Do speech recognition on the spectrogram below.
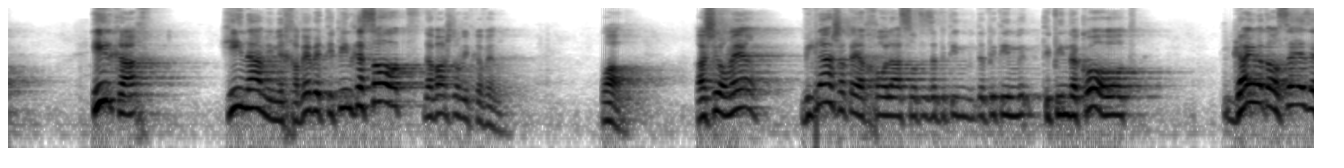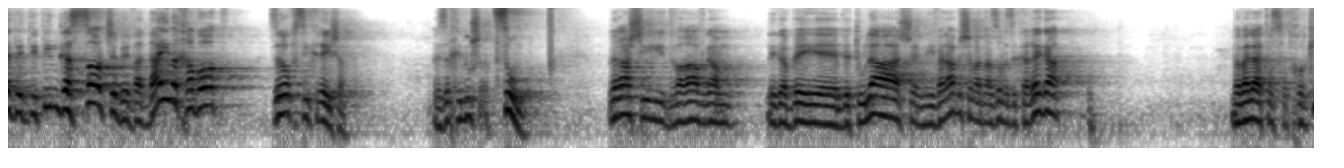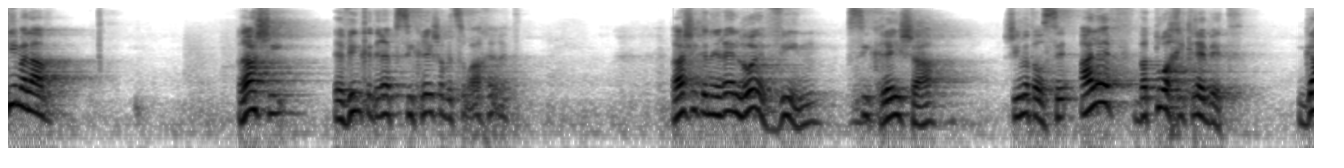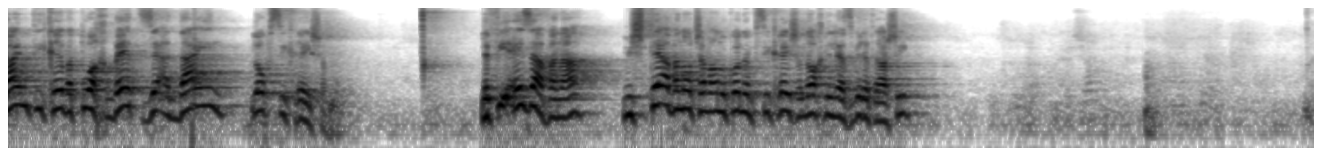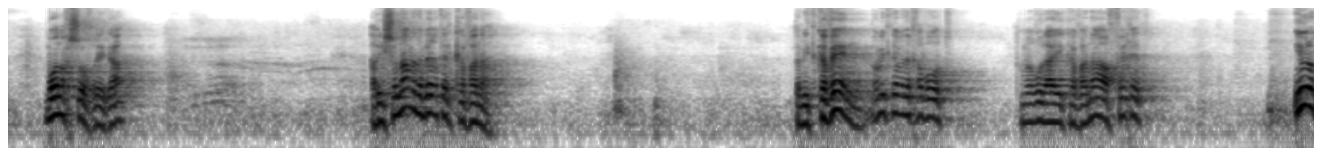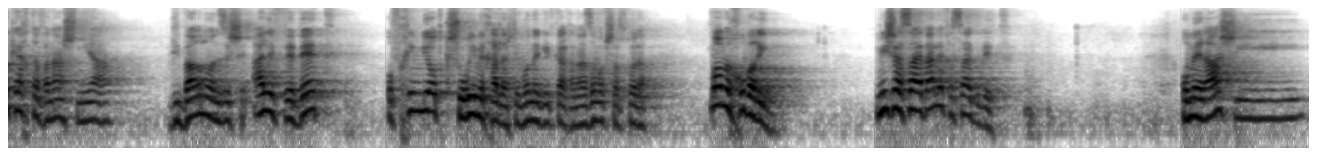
הילקח, היא נמי מכבה בטיפין גסות, דבר שלא מתכוון. וואו. רש"י אומר, בגלל שאתה יכול לעשות את זה בטיפין דקות, גם אם אתה עושה את זה בטיפין גסות שבוודאי מכבות, זה לא פסיק רישא. וזה חידוש עצום. ורש"י, דבריו גם לגבי אה, בתולה שנבהלה בשבת, נעזוב את זה כרגע. ובעלי התוספות חולקים עליו. רש"י הבין כנראה פסיק רישא בצורה אחרת. רש"י כנראה לא הבין פסיק רישא, שאם אתה עושה א', בטוח יקרה ב'. גם אם תקרה בטוח ב', זה עדיין לא פסיק רישא. לפי איזה הבנה? משתי הבנות שאמרנו קודם, פסיק רישא, נוח לי להסביר את רש"י. בואו נחשוב רגע. הראשונה מדברת על כוונה. אתה מתכוון, לא מתכוון לכבות. זאת אומרת, אולי כוונה הופכת. אם אני לוקח את ההבנה השנייה, דיברנו על זה שא' וב' הופכים להיות קשורים אחד לשני. בואו נגיד ככה, נעזוב עכשיו את כל ה... כמו מחוברים. מי שעשה את א' עשה את ב'. אומר רש"י,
